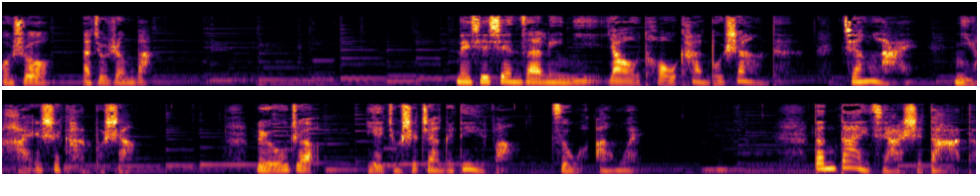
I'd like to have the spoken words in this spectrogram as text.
我说：“那就扔吧。那些现在令你摇头看不上的，将来你还是看不上，留着也就是占个地方，自我安慰。但代价是大的，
